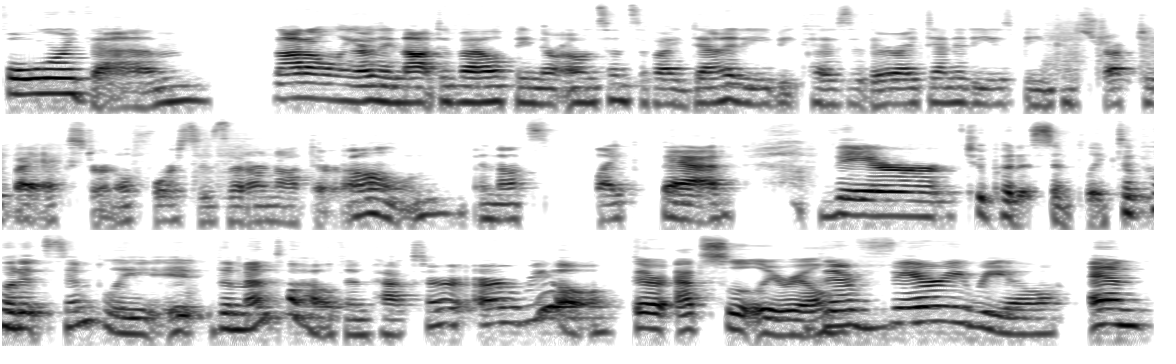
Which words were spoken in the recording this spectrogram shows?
for them, not only are they not developing their own sense of identity because their identity is being constructed by external forces that are not their own, and that's like bad, they're to put it simply, to put it simply, it, the mental health impacts are, are real. they're absolutely real. They're very real. And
